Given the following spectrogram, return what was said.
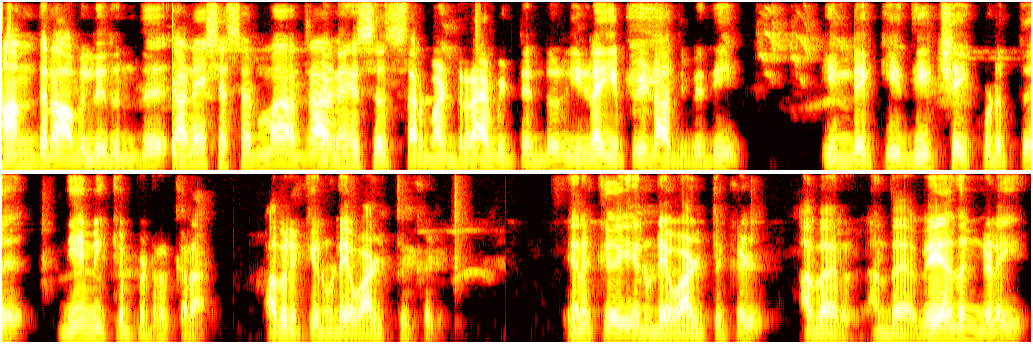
ஆந்திராவிலிருந்து கணேச சர்மா. கணேச சர்மா டிராவிட் என்று இளைய பீடாதிபதி இன்றைக்கு தீட்சை கொடுத்து நியமிக்கப்பட்டிருக்கிறார். அவருக்கு என்னுடைய வாழ்த்துக்கள். எனக்கு என்னுடைய வாழ்த்துக்கள். அவர் அந்த வேதங்களை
